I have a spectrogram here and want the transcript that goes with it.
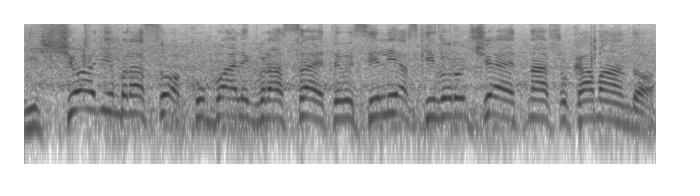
Еще один бросок. Кубалик бросает. И Василевский выручает нашу команду.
